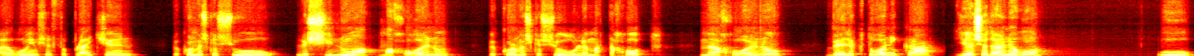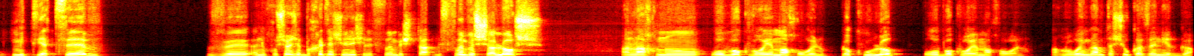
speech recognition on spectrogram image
האירועים של supply chain וכל מה שקשור לשינוע מאחורינו, וכל מה שקשור למתכות מאחורינו, באלקטרוניקה יש עדיין אירוע, הוא מתייצב, ואני חושב שבחצי השני של 23 אנחנו, רובו כבר יהיה מאחורינו, לא כולו, רובו כבר יהיה מאחורינו. אנחנו רואים גם את השוק הזה נרגע.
